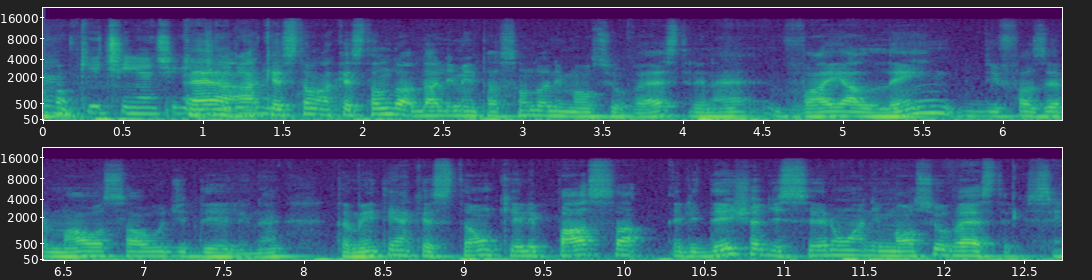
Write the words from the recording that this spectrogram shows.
Que tinha É, antigamente. a questão, a questão da, da alimentação do animal silvestre, né, vai além de fazer mal à saúde dele, né? Também tem a questão que ele passa, ele deixa de ser um animal silvestre, Sim.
